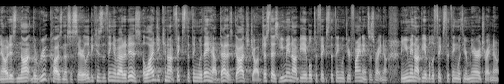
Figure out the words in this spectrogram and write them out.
Now, it is not the root cause necessarily, because the thing about it is, Elijah cannot fix the thing with Ahab. That is God's job. Just as you may not be able to fix the thing with your finances right now, or you may not be able to fix the thing with your marriage right now,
